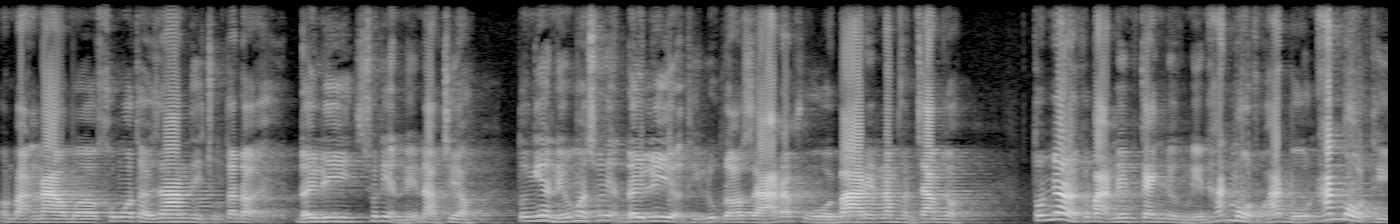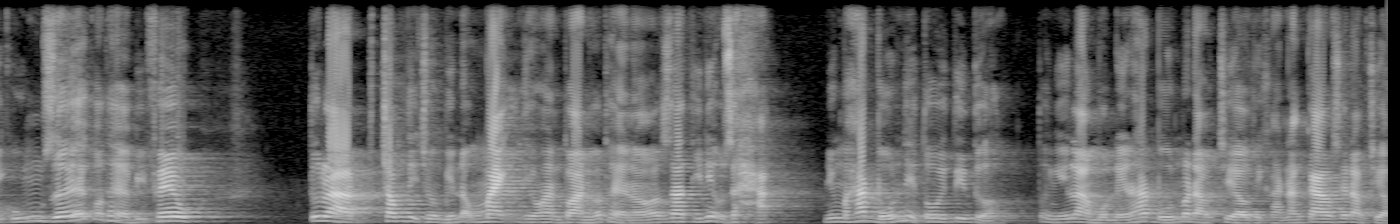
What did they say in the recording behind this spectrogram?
Còn bạn nào mà không có thời gian thì chúng ta đợi daily xuất hiện đến đảo chiều. Tôi nghĩ là nếu mà xuất hiện daily thì lúc đó giá đã phục hồi 3 đến 5 phần trăm rồi. Tốt nhất là các bạn nên canh đường đến H1 hoặc H4 H1 thì cũng dễ có thể bị fail. Tức là trong thị trường biến động mạnh thì hoàn toàn có thể nó ra tín hiệu giả. Nhưng mà H4 thì tôi tin tưởng. Tôi nghĩ là một đến H4 mà đảo chiều thì khả năng cao sẽ đảo chiều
